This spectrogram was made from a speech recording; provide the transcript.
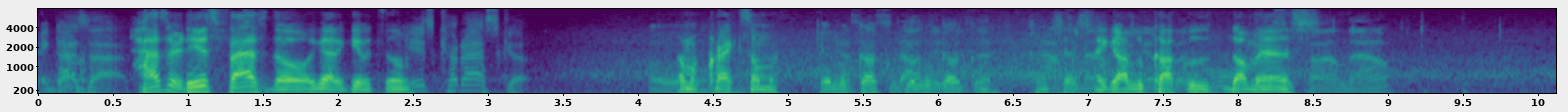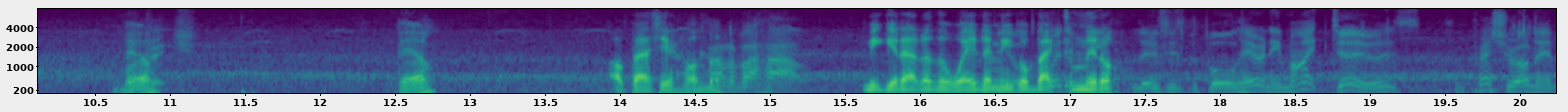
I got him. Hazard. Hazard is fast though. I gotta give it to him. Here's Carrasco. Oh. I'm gonna crack someone. Get Lukaku. Get Started as Lukaku. a Contest. I got out-and-out winger, Lukaku's dumbass. versatile now. Bale. Modric. Bale. I'll pass here. Hold on. Let me get out of the way. Let me go back to middle. Loses the ball here, and he might do. There's some pressure on him.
